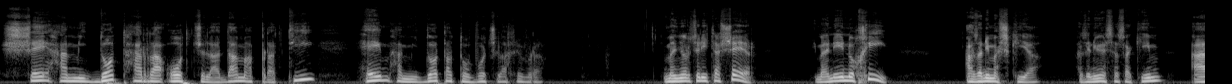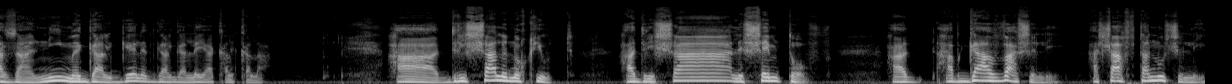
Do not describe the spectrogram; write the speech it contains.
שהמידות הרעות של האדם הפרטי הם המידות הטובות של החברה. אם אני רוצה להתעשר, אם אני אנוכי, אז אני משקיע, אז אני עושה עסקים, אז אני מגלגל את גלגלי הכלכלה. הדרישה לנוחיות, הדרישה לשם טוב, הגאווה שלי, השאפתנות שלי,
